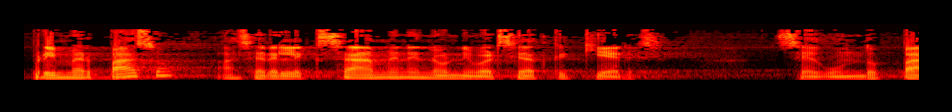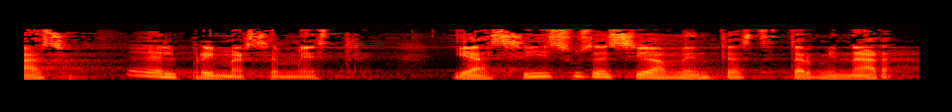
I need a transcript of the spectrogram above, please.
Primer paso, hacer el examen en la universidad que quieres. Segundo paso, el primer semestre. Y así sucesivamente hasta terminar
